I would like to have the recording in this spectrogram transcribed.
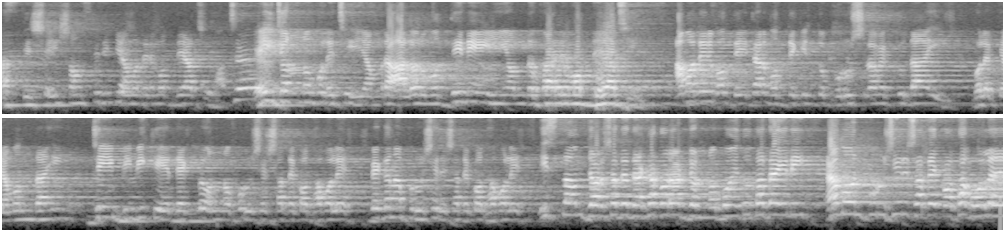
আজকে সেই সংস্কৃতি কি আমাদের মধ্যে আছে? আছে। এই জন্য বলেছি আমরা আলোর মধ্যে নেই অন্ধকারের মধ্যে আছি। আমাদের মধ্যে এটার মধ্যে কিন্তু পুরুষরাও একটু দায়ী। বলে, কেমন দায়ী? যেই বিবিকে দেখবে অন্য পুরুষের সাথে কথা বলে, বেগানা পুরুষের সাথে কথা বলে, ইসলাম যার সাথে দেখা করার জন্য বৈধতা দেয়নি, এমন পুরুষের সাথে কথা বলে,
